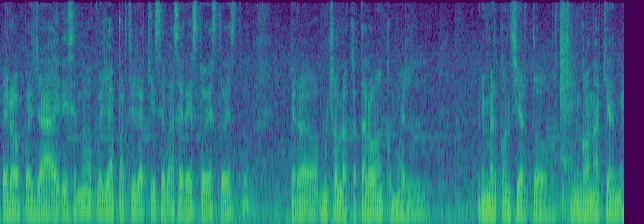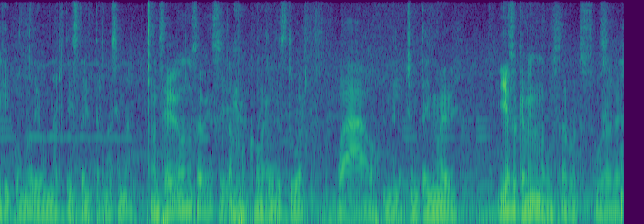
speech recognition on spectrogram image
pero pues ya ahí dicen, no, pues ya a partir de aquí se va a hacer esto, esto, esto, pero muchos lo catalogan como el primer concierto chingón aquí en México, ¿no? De un artista internacional. ¿En serio? No sabía eso Sí, tampoco. de Rod eh. Stewart Wow. en el 89. Y eso que a mí no me gusta Rod Stewart, ¿eh?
